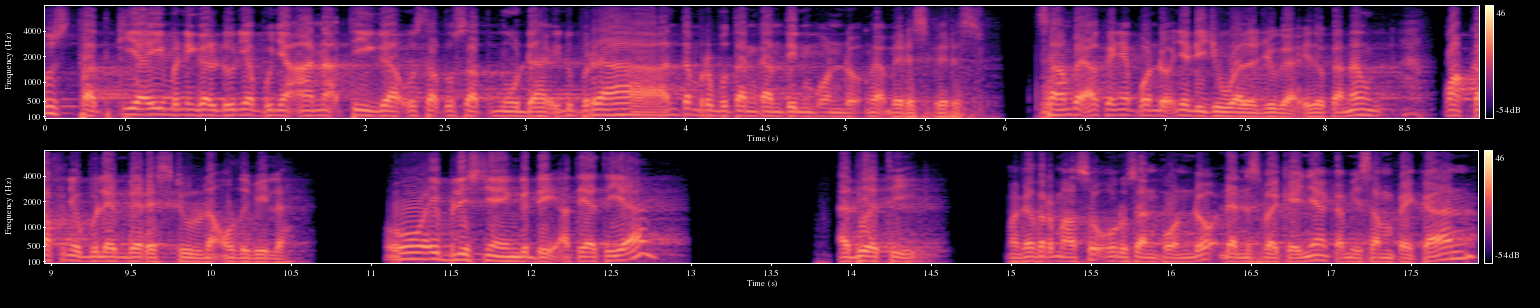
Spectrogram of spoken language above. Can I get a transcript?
Ustadz Kiai meninggal dunia punya anak tiga Ustadz-Ustadz muda. Itu berantem rebutan kantin pondok nggak beres-beres. Sampai akhirnya pondoknya dijual juga itu karena wakafnya boleh beres dulu naudzubillah. Oh iblisnya yang gede. Hati-hati ya. Hati-hati. Maka termasuk urusan pondok dan sebagainya kami sampaikan.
